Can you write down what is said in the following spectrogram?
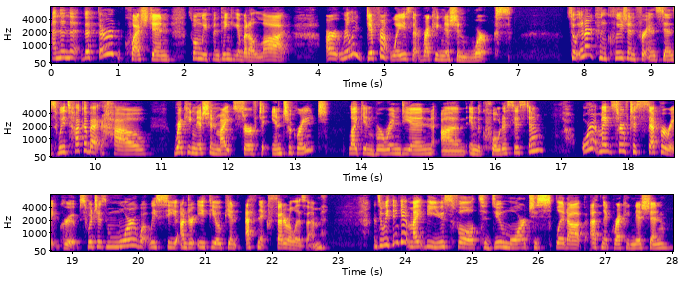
And then the, the third question is one we've been thinking about a lot are really different ways that recognition works. So, in our conclusion, for instance, we talk about how recognition might serve to integrate, like in Burundian um, in the quota system, or it might serve to separate groups, which is more what we see under Ethiopian ethnic federalism. And so we think it might be useful to do more to split up ethnic recognition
